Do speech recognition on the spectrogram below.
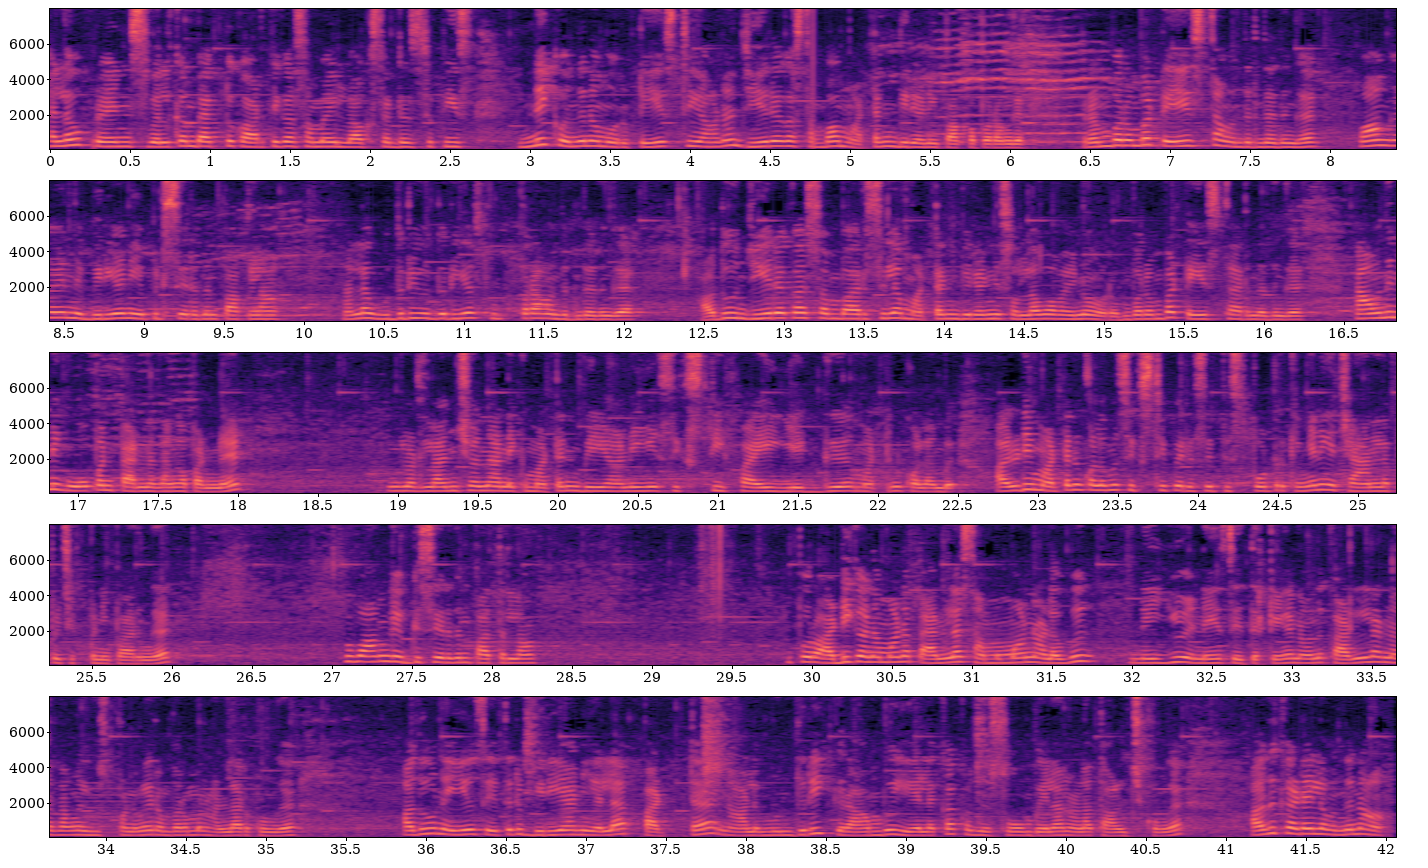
Hello friends welcome back to Karthika சமையல் logs and recipes இன்றைக்கி வந்து நம்ம ஒரு டேஸ்டியான ஜீரக சம்பா மட்டன் பிரியாணி பார்க்க போகிறோங்க ரொம்ப ரொம்ப டேஸ்ட்டாக வந்திருந்ததுங்க. வாங்க இந்த பிரியாணி எப்படி செய்கிறதுன்னு பார்க்கலாம். நல்லா உதிரி உதிரியாக சூப்பராக வந்திருந்ததுங்க. அதுவும் ஜீரக சம்பா அரிசியில் மட்டன் பிரியாணி சொல்லவா வேணும்? ரொம்ப ரொம்ப டேஸ்ட்டாக இருந்ததுங்க. நான் வந்து இன்றைக்கி ஓப்பன் பேனில் தாங்க பண்ணேன். உங்களோட லஞ்ச் வந்து அன்றைக்கி மட்டன் பிரியாணி சிக்ஸ்டி ஃபைவ் எக்கு மட்டன் குழம்பு. ஆல்ரெடி மட்டன் குழம்பு சிக்ஸ்டி ஃபைவ் ரெசிபிஸ் போட்டிருக்கீங்க. நீங்கள் சேனலில் போய் செக் பண்ணி பாருங்கள் இப்போ வாங்க எப்படி செய்கிறதுன்னு பார்த்துடலாம். இப்போ ஒரு அடிகனமான பேனில் சமமான அளவு நெய்யும் எண்ணெயும் சேர்த்துருக்கேங்க. நான் வந்து கடலை எண்ணெய் தாங்க யூஸ் பண்ணுவேன். ரொம்ப ரொம்ப நல்லா இருக்குங்க. அதுவும் நெய்யும் சேர்த்துட்டு பிரியாணி எல்லாம் பட்டை நாலு முந்திரி கிராம்பு ஏலக்காய் கொஞ்சம் சோம்பையெல்லாம் நல்லா தாளிச்சுக்கோங்க. அதுக்கடையில் வந்து நான்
